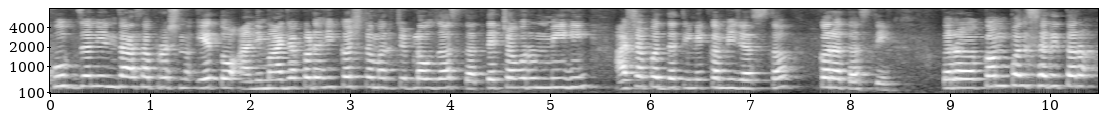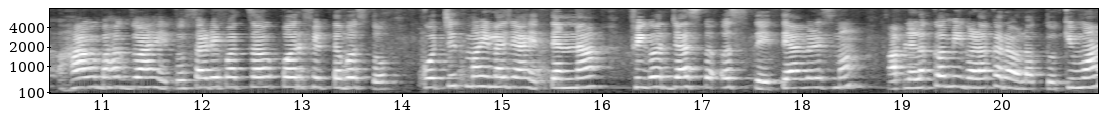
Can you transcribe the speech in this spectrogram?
खूप जणींचा असा प्रश्न येतो आणि माझ्याकडंही कस्टमरचे ब्लाऊज असतात त्याच्यावरून मीही अशा पद्धतीने कमी जास्त करत असते. तर कंपल्सरी तर हा भाग जो आहे तो साडेपाचचा परफेक्ट बसतो. क्वचित महिला ज्या आहेत त्यांना फिगर जास्त असते. त्यावेळेस मग आपल्याला कमी गळा करावा लागतो किंवा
